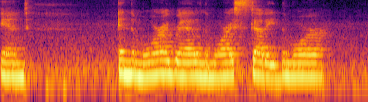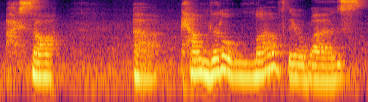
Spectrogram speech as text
And and the more I read and the more I studied, the more I saw uh, how little love there was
